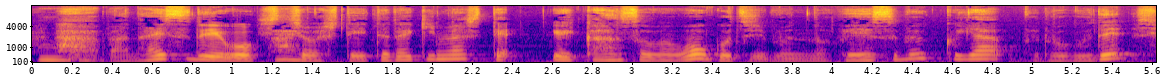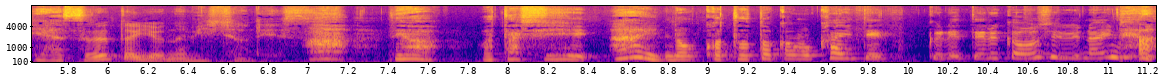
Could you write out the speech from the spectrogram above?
ハーバーナイスデーを視聴していただきまして、え感想をご自分のフェイスブックやブログでシェアするというようなミッションです。あでは私はいのこととかも書いてくれてるかもしれないんですね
